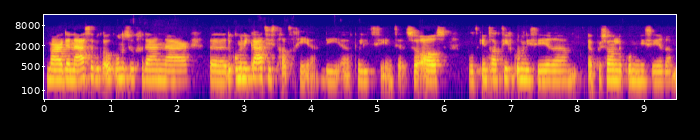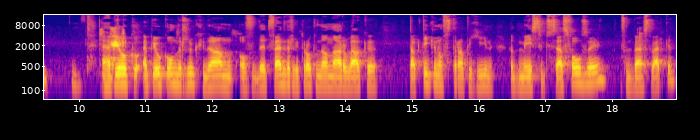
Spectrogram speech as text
Maar daarnaast heb ik ook onderzoek gedaan naar de communicatiestrategieën die politici inzetten. Zoals bijvoorbeeld interactief communiceren, persoonlijk communiceren. Heb je, ook, heb je ook onderzoek gedaan of dit verder getrokken dan naar welke tactieken of strategieën het meest succesvol zijn of het best werken?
